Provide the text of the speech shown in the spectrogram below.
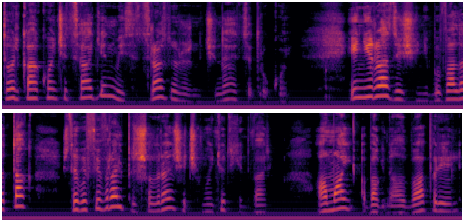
Только окончится один месяц, сразу же начинается другой. И ни разу еще не бывало так, чтобы февраль пришел раньше, чем уйдет январь, а май обогнал бы апрель.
